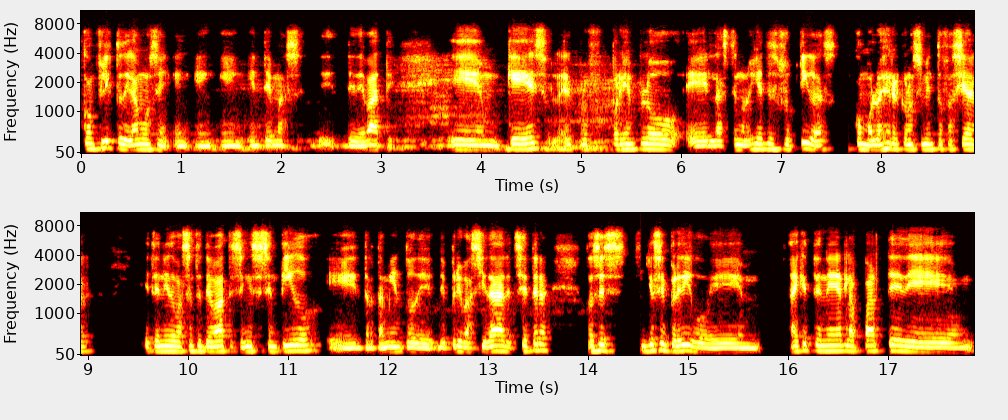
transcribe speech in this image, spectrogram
conflicto, digamos, en, en, en, en temas de, de debate, eh, que es, el, por ejemplo, eh, las tecnologías disruptivas, como lo es el reconocimiento facial. He tenido bastantes debates en ese sentido, eh, tratamiento de, de, privacidad, etcétera. Entonces, yo siempre digo, eh, hay que tener la parte de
